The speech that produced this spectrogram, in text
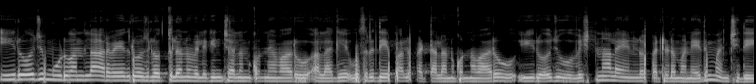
ఈ రోజు మూడు వందల అరవై ఐదు రోజుల ఒత్తులను వెలిగించాలనుకునేవారు అలాగే ఉసిరి దీపాలు పెట్టాలనుకున్నవారు ఈరోజు విష్ణాలయంలో పెట్టడం అనేది మంచిది.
